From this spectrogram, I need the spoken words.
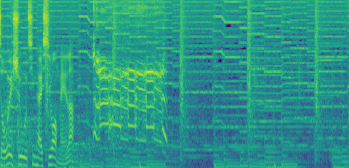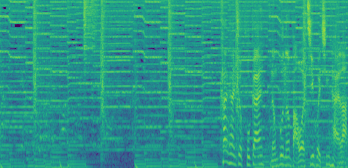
走位失误，青台希望没了。看看这铺杆能不能把握机会清台了。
